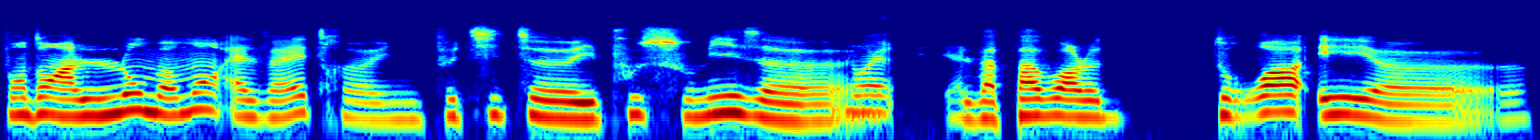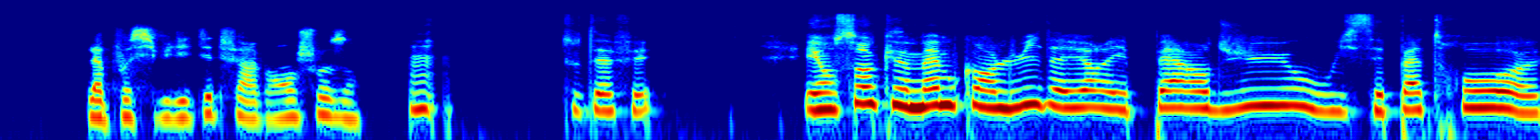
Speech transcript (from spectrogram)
pendant un long moment, elle va être euh, une petite euh, épouse soumise. euh, Ouais, elle va pas avoir le droit et la possibilité de faire grand-chose. Mm. tout à fait. Et on sent que même quand lui d'ailleurs est perdu ou il sait pas trop euh,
